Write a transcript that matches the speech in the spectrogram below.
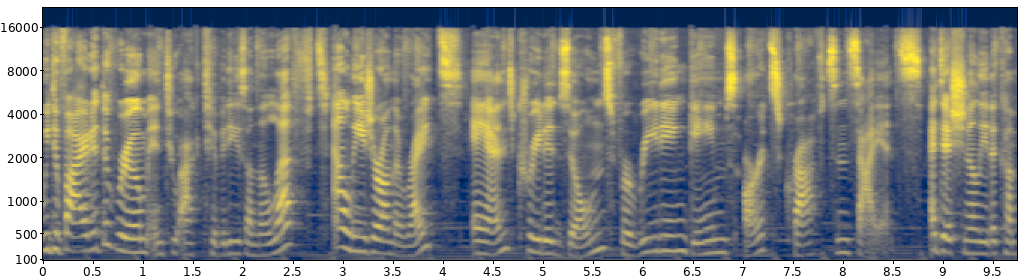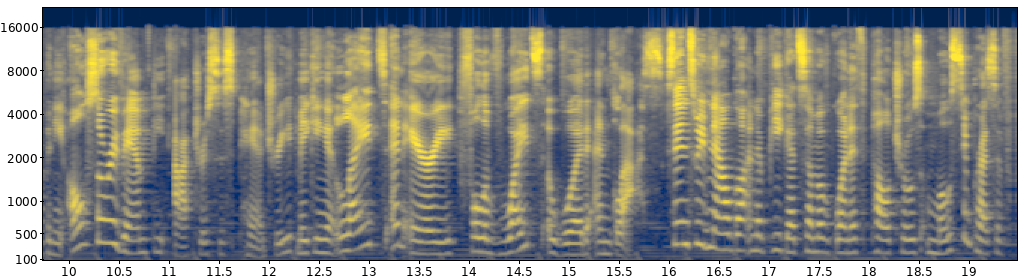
We divided the room into activities on the left and leisure on the right, and created zones for reading, games, arts, crafts, and science. Additionally, the company also revamped the actress's pantry, making it light and airy, full of whites, wood, and glass. Since we've now gotten a peek at some of Gwyneth Paltrow's most impressive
